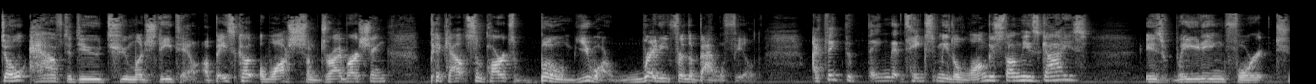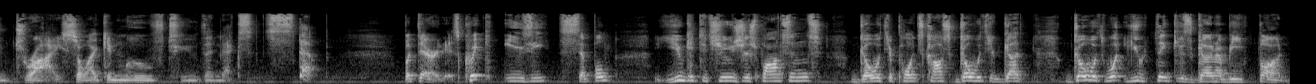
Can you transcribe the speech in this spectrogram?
don't have to do too much detail. A base coat, a wash, some dry brushing, pick out some parts, boom, you are ready for the battlefield. I think the thing that takes me the longest on these guys is waiting for it to dry so I can move to the next step. But there it is. Quick, easy, simple. You get to choose your sponsons. Go with your points cost. Go with your gut. Go with what you think is gonna be fun.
